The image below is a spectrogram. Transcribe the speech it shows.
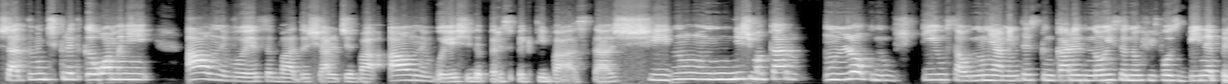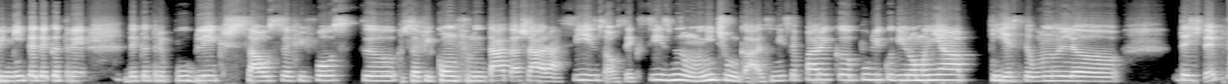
Și atunci cred că oamenii au nevoie să vadă și altceva, au nevoie și de perspectiva asta și nu, nici măcar un loc, nu știu sau nu mi-amintesc în care noi să nu fi fost bine primite de către, de către public sau să fi fost, să fi confruntat așa rasism sau sexism, nu, în niciun caz. Mi se pare că publicul din România este unul uh, deștept,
